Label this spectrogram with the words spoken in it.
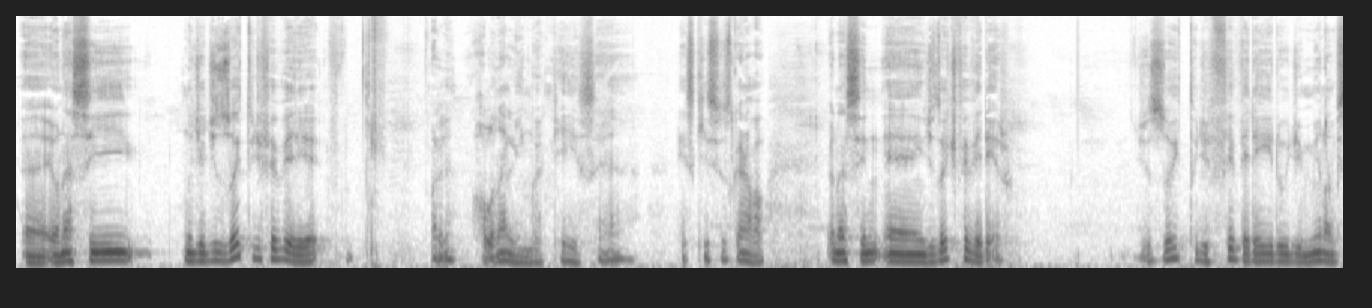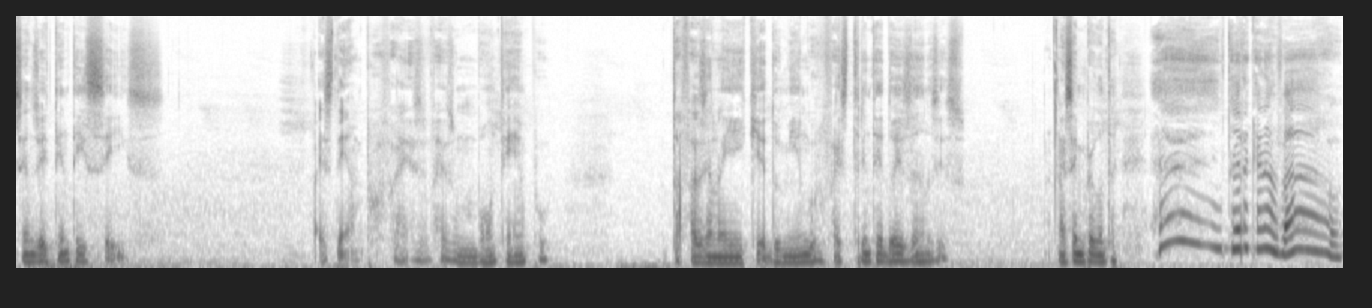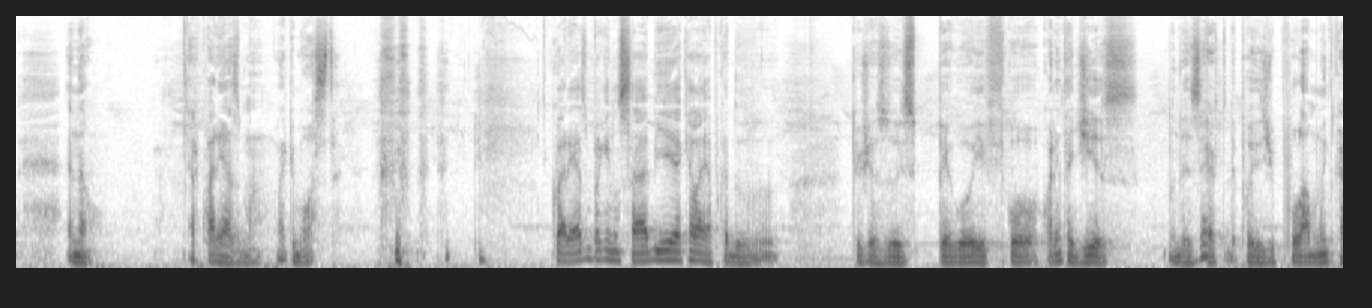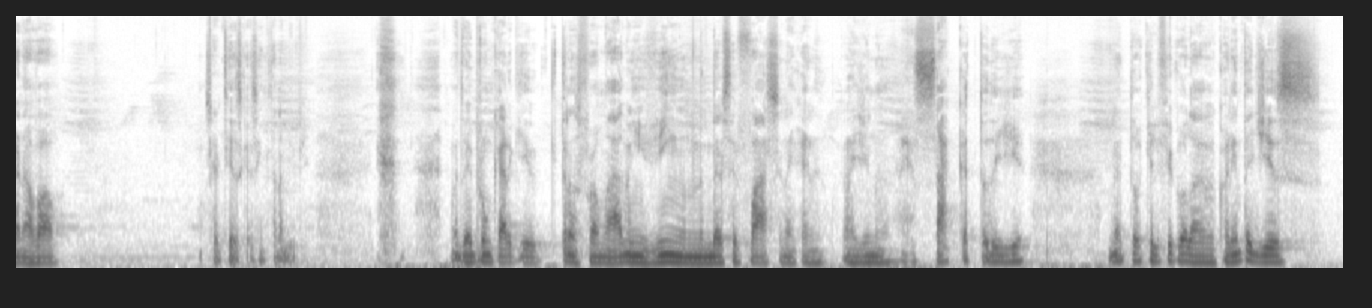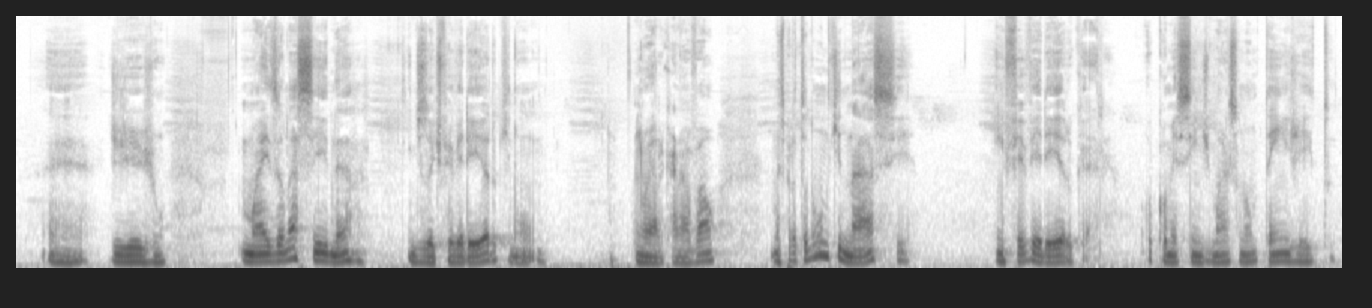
É, eu nasci no dia 18 de fevereiro. Olha, rolou na língua, que isso, é resquícios do carnaval. Eu nasci é, em 18 de fevereiro. 18 de fevereiro de 1986. Faz tempo, faz, faz um bom tempo. Tá fazendo aí que domingo, faz 32 anos isso. Aí você me pergunta, ah, então era carnaval. Não, era quaresma, olha que bosta. quaresma, para quem não sabe, é aquela época do que Jesus pegou e ficou 40 dias no deserto depois de pular muito carnaval. Com certeza que é assim que está na Bíblia. Mas também para um cara que, que, transforma água em vinho não deve ser fácil, né, cara? Imagina, ressaca todo dia. Não é à toa que ele ficou lá 40 dias é, de jejum. Mas eu nasci, né? Em 18 de fevereiro, que não, não era carnaval. Mas para todo mundo que nasce em fevereiro, cara, ou comecinho de março, não tem jeito.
